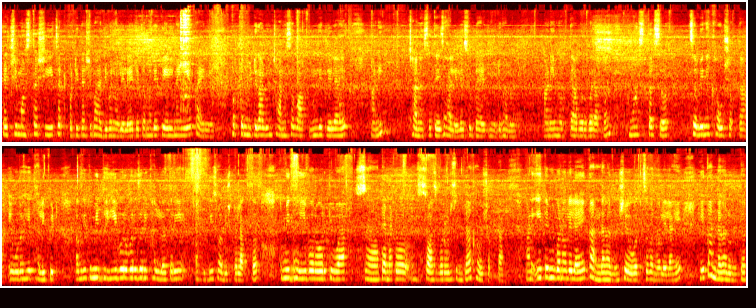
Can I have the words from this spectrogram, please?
त्याची मस्त अशी चटपटीत अशी भाजी बनवलेली आहे. त्याच्यामध्ये तेल नाही आहे काही नाही. फक्त मीठ घालून छान असं वापरून घेतलेले आहेत. आणि छान असं ते झालेले सुद्धा आहेत मीठ घालून. आणि मग त्याबरोबर आपण मस्त असं चवीने खाऊ शकता. एवढं हे थालीपीठ. अगदी तुम्ही दहीबरोबर जरी खाल्लं तरी अगदी स्वादिष्ट लागतं. तुम्ही दहीबरोबर किंवा स टॅमॅटो सॉसबरोबर सुद्धा खाऊ शकता. आणि इथे मी बनवलेलं आहे कांदा घालून. शेवटचं बनवलेलं आहे. हे कांदा घालून तर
